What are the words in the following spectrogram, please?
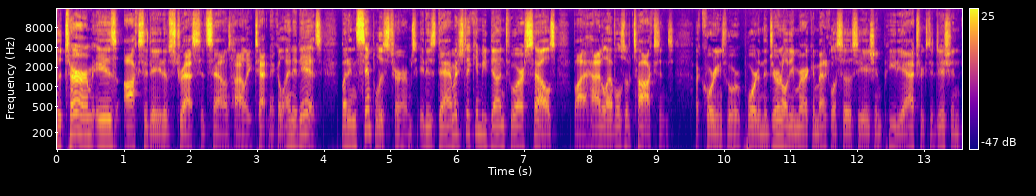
The term is oxidative stress. It sounds highly technical, and it is, but in simplest terms, it is damage that can be done to our cells by high levels of toxins. According to a report in the Journal of the American Medical Association Pediatrics edition,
